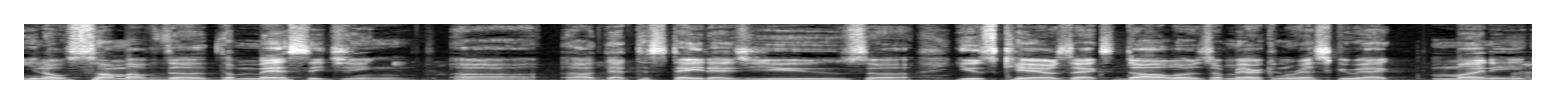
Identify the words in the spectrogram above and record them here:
you know some of the the messaging uh, uh, that the state has used, uh, used CARES Act dollars, American Rescue Act money.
